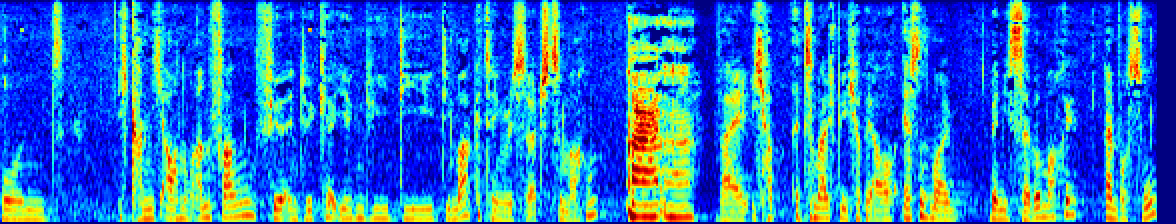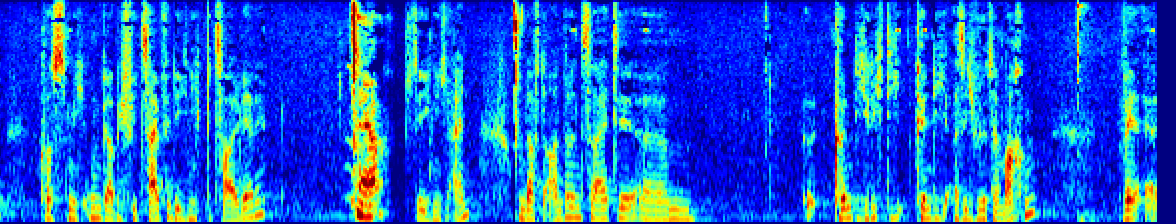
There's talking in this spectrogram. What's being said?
Und ich kann nicht auch noch anfangen, für Entwickler irgendwie die, die Marketing Research zu machen. Uh, Weil ich habe äh, zum Beispiel, ich habe ja auch, erstens mal, wenn ich es selber mache, einfach so, kostet mich unglaublich viel Zeit, für die ich nicht bezahlt werde. Ja. Sehe ich nicht ein. Und auf der anderen Seite ähm, könnte ich richtig, könnte ich, also ich würde es ja machen, äh,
